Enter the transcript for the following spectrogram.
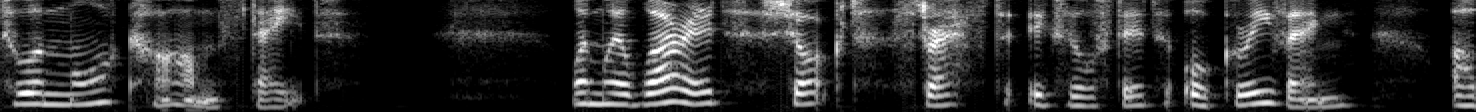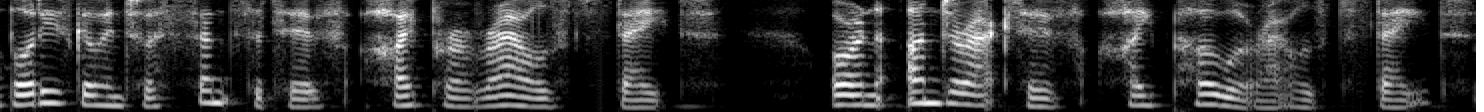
to a more calm state. When we're worried, shocked, stressed, exhausted, or grieving, our bodies go into a sensitive, hyper aroused state or an underactive, hypo aroused state.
